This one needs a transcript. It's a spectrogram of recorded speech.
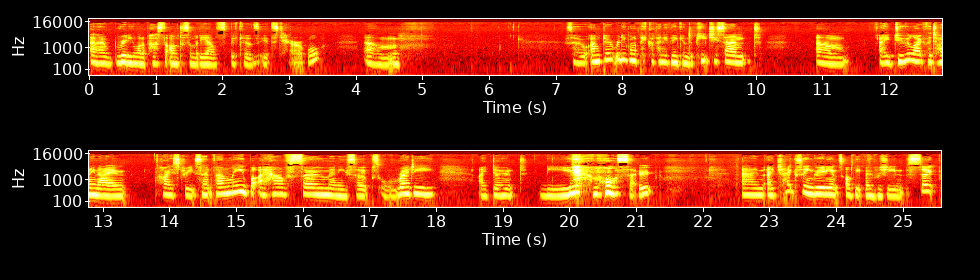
And I really want to pass that on to somebody else because it's terrible. Um, so I don't really want to pick up anything in the peachy scent. Um, I do like the 29 High Street scent family, but I have so many soaps already. I don't need more soap and I checked the ingredients of the aubergine soap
